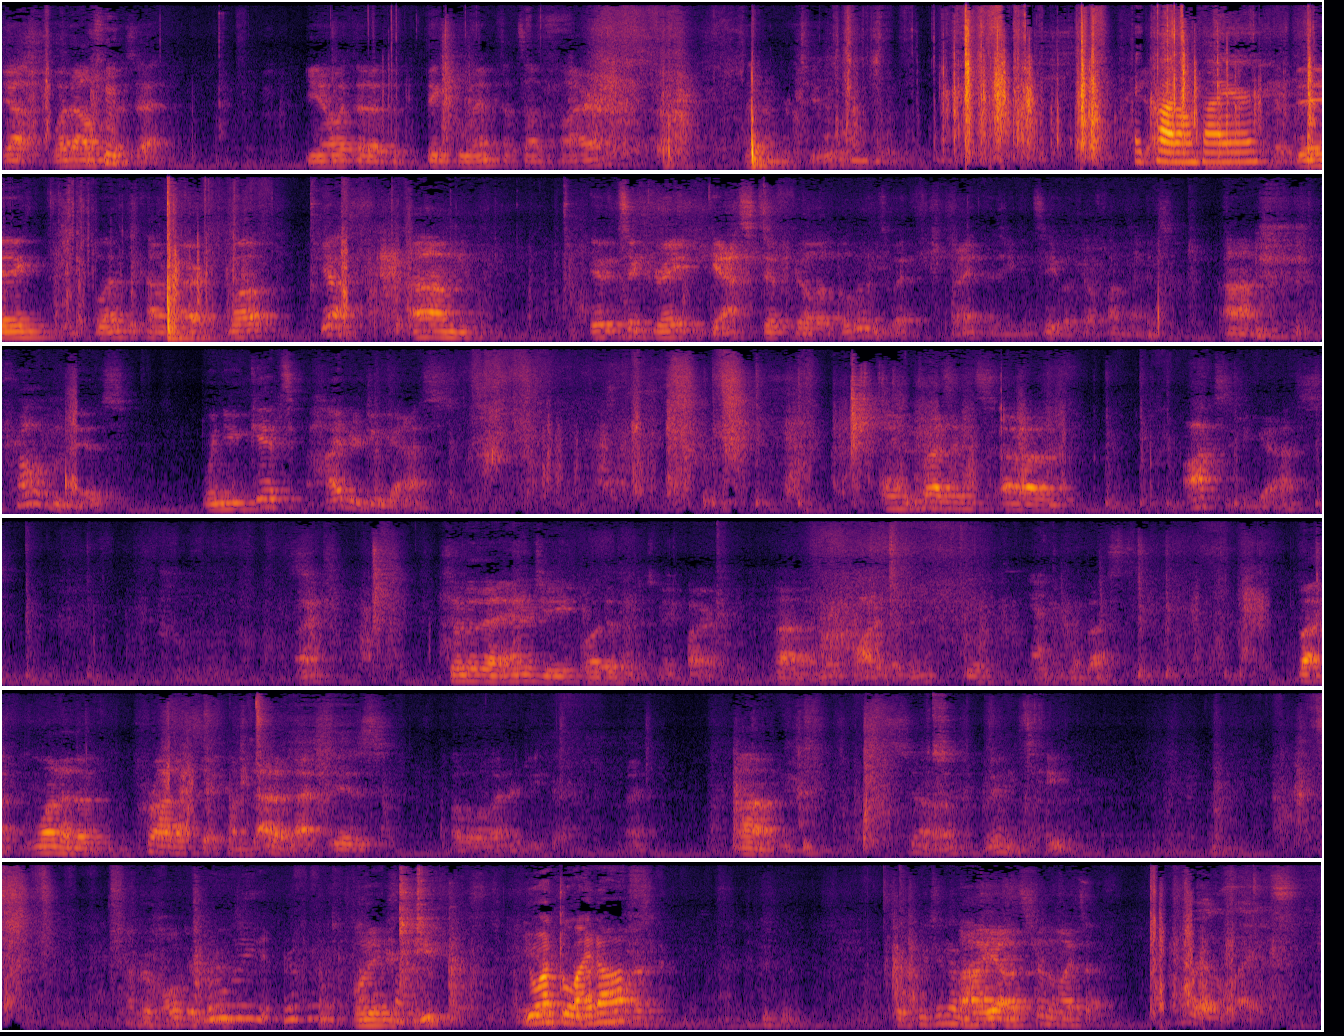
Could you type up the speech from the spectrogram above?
Yeah, what album is that? You know what the, the big blimp that's on fire? Is that number two? It Yeah. caught on fire. The big blimp that caught on fire? Well, yeah. Um, it's a great gas to fill up balloons with, right? As you can see, look how fun that is. Um, the problem is, when you get hydrogen gas in the presence of oxygen gas, right? Some of the energy, well, it doesn't just make fire. Uh, it makes water, doesn't it? Yeah. Combust. But one of the products that comes out of that is a little energy here, right? Um, so, we have any tape? Hold it in your teeth? You want the light off? Uh, yeah, let's turn the lights off.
